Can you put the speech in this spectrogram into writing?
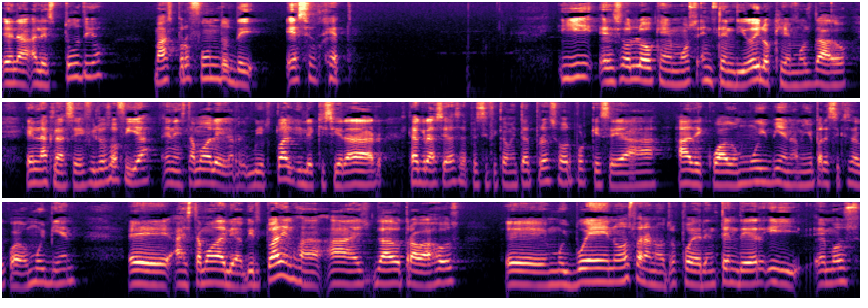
al estudio más profundo de ese objeto. Y eso es lo que hemos entendido y lo que hemos dado en la clase de filosofía en esta modalidad virtual. Y le quisiera dar las gracias específicamente al profesor porque se ha adecuado muy bien, a mí me parece que se ha adecuado muy bien eh, a esta modalidad virtual y nos ha, dado trabajos eh, muy buenos para nosotros poder entender y hemos,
